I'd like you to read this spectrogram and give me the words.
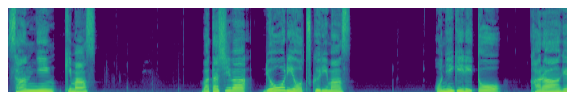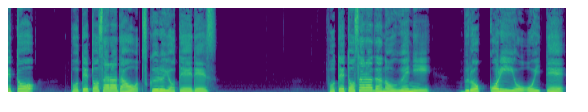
3人来ます。私は料理を作ります。おにぎりと唐揚げとポテトサラダを作る予定です。ポテトサラダの上にブロッコリーを置いて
